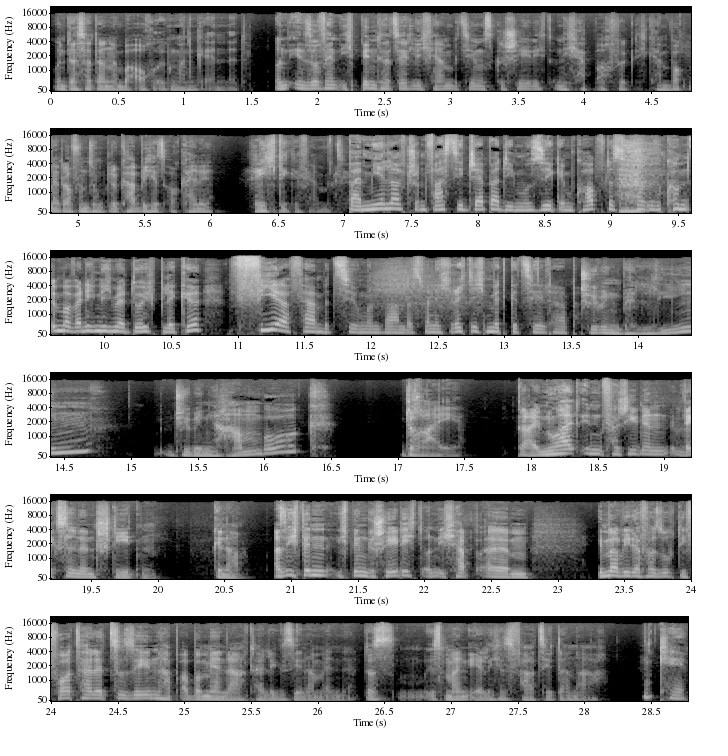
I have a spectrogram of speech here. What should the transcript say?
Und das hat dann aber auch irgendwann geendet. Und insofern, ich bin tatsächlich fernbeziehungsgeschädigt und ich habe auch wirklich keinen Bock mehr drauf. Und zum Glück habe ich jetzt auch keine richtige Fernbeziehung. Bei mir läuft schon fast die Jeopardy-Musik im Kopf. Das kommt- immer, wenn ich nicht mehr durchblicke. Vier Fernbeziehungen waren das, wenn ich richtig mitgezählt habe. Tübingen-Berlin, Tübingen-Hamburg, drei. Drei, nur halt in verschiedenen wechselnden Städten. Genau. Also ich bin, ich bin geschädigt und ich habe ähm, immer wieder versucht, die Vorteile zu sehen, habe aber mehr Nachteile gesehen am Ende. Das ist mein ehrliches Fazit danach. Okay.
